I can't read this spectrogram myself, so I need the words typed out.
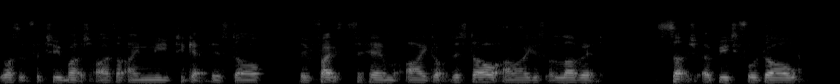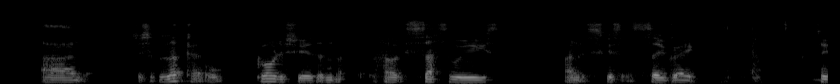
wasn't for too much, I thought I need to get this doll. So thanks to him, I got this doll, and I just love it. Such a beautiful doll, and just look at how gorgeous she is, and how accessories, and it's just so great. So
